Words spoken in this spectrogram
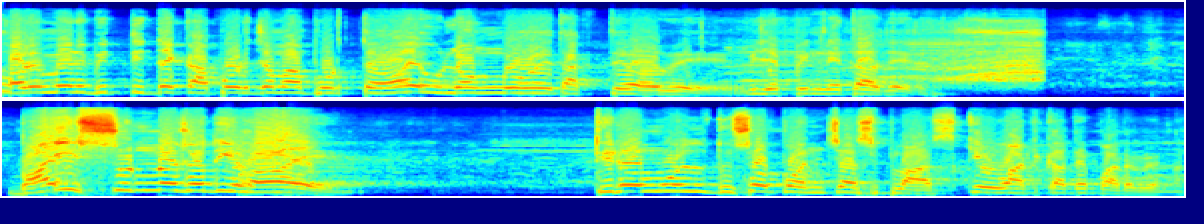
ধর্মের ভিত্তিতে কাপড় জামা পরতে হয়, উলঙ্গ হয়ে থাকতে হবে বিজেপির নেতাদের। বাইশ শূন্য যদি হয়, তৃণমূল দুশো পঞ্চাশ প্লাস কেউ আটকাতে পারবে না।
